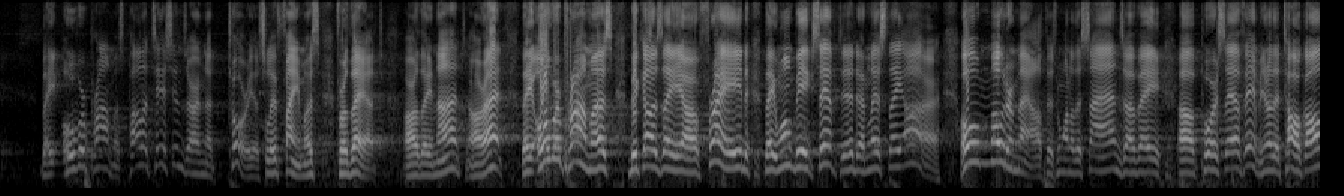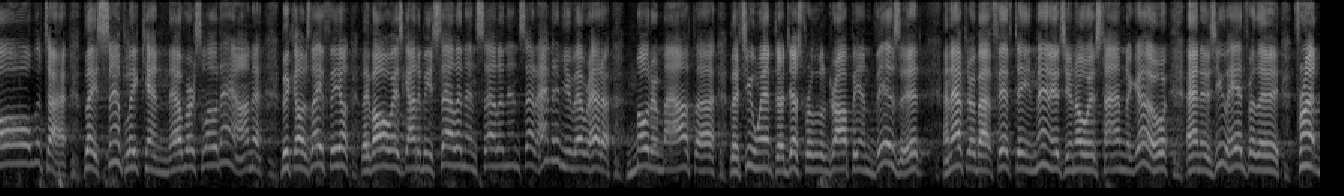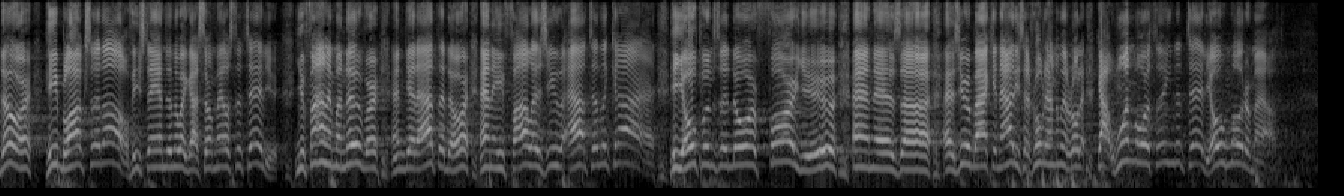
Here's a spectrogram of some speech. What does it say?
They overpromise. Politicians are notoriously famous for that. Are they not? All right. They overpromise because they are afraid they won't be accepted unless they are. Old motor mouth is one of the signs of a uh, poor self-image. You know, they talk all the time. They simply can never slow down because they feel they've always got to be selling and selling and selling. How many of you have ever had a motor mouth uh, that you went just for a little drop-in visit, and after about 15 minutes, you know it's time to go. And as you head for the front door, he blocks it off. He stands in the way, got something else to tell you. You finally maneuver and get out the door, and he follows you out to the car. He opens the door for you, and as, uh, as you're backing out, he says, Roll down the window. roll it. Got one more thing to tell you. Old motor mouth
